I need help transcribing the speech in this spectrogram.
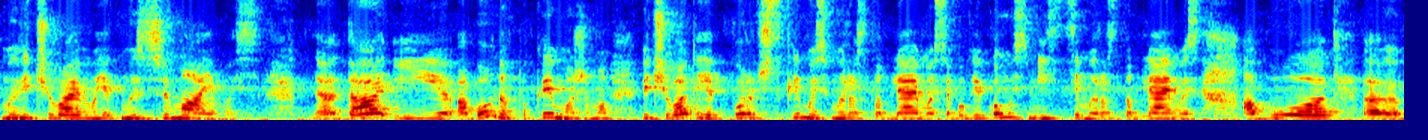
ми відчуваємо, як ми зжимаємось. Е, Та? І, або навпаки можемо відчувати, як поруч з кимось ми розслабляємося, або в якомусь місці ми розслабляємось, або е,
